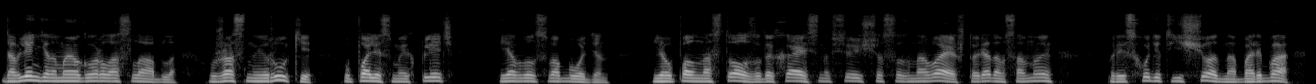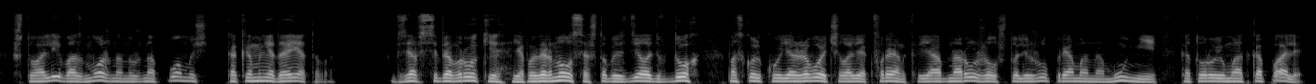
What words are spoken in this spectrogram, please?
Давление на мое горло ослабло, ужасные руки упали с моих плеч, и я был свободен. Я упал на стол, задыхаясь, но все еще сознавая, что рядом со мной происходит еще одна борьба, что Али, возможно, нужна помощь, как и мне до этого. Взяв себя в руки, я повернулся, чтобы сделать вдох, поскольку я живой человек, Фрэнк, я обнаружил, что лежу прямо на мумии, которую мы откопали.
